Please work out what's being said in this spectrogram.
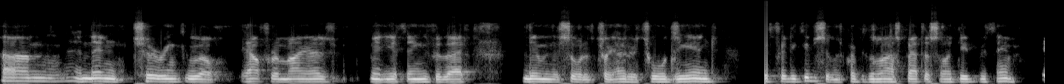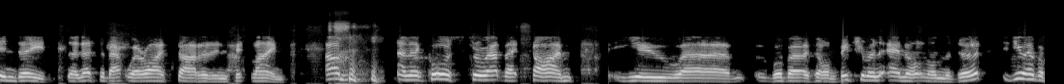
Um, and then touring, well, Alfa Romeo's, many things with that. And then with the sort of Toyota towards the end, with Freddie Gibson was probably the last Bathurst I did with them. Indeed. And that's about where I started in pit lane. Um, and of course, throughout that time, you uh, were both on bitumen and on, on the dirt. Did you have a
